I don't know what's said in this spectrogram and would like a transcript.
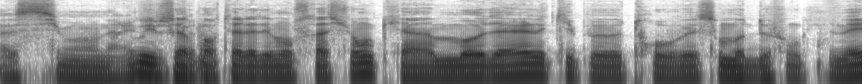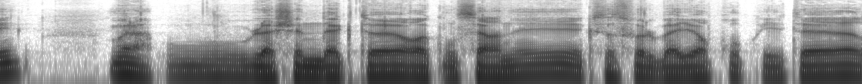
euh, si on arrive. Oui, apporter la démonstration qu'il y a un modèle qui peut trouver son mode de fonctionner. Voilà. Ou la chaîne d'acteurs concernés, que ce soit le bailleur propriétaire,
